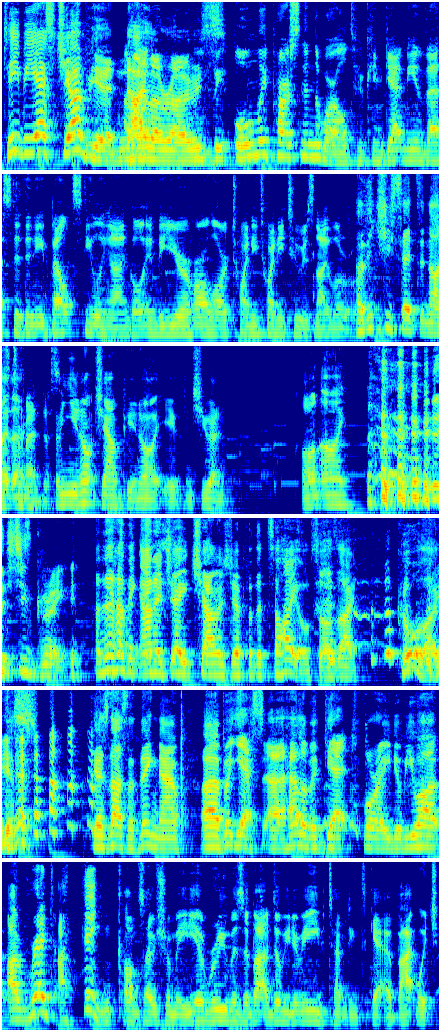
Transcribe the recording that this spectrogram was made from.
TBS champion Nyla Rose. The only person in the world who can get me invested in a belt stealing angle in the year of our Lord 2022 is Nyla Rose. I think she said to Nyla, tremendous. I mean, you're not champion, aren't you? And she went, Aren't I? She's great. And then I think Anna Jay challenged her for the title. So I was like, cool, I guess. Guess that's the thing now. Uh, but yes, a hell of a get for AW. I, I read, I think, on social media, rumours about WWE attempting to get her back, which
